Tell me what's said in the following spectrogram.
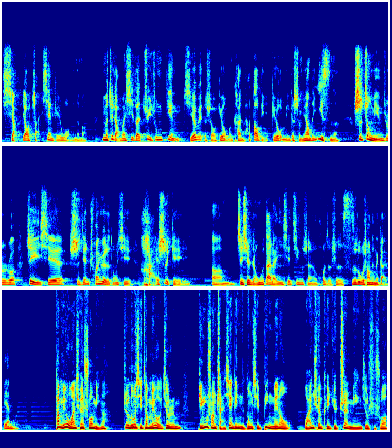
想要展现给我们的吗？那么这两段戏在最终电影结尾的时候给我们看，它到底给我们一个什么样的意思呢？是证明就是说这一些时间穿越的东西，还是给嗯这些人物带来一些精神或者是思路上面的改变吗？他没有完全说明啊。这个东西他没有，就是屏幕上展现给你的东西，并没有完全可以去证明，就是说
